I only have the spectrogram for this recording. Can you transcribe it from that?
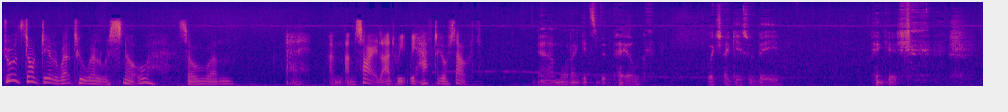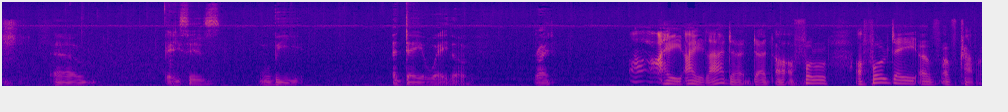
druids don't deal well too well with snow, so um, uh, I'm I'm sorry, lad. We we have to go south. Uh, Mordai gets a bit pale, which I guess would be pinkish. um, but he says, "We'll be a day away, though, right?" Aye, aye, lad. Uh, uh, a full a full day of, of travel,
